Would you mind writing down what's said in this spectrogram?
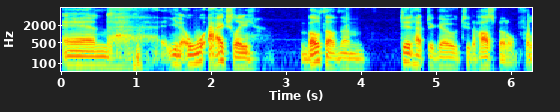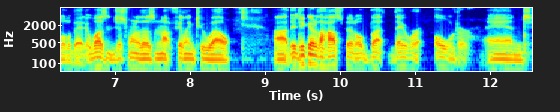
And, you know, actually, both of them did have to go to the hospital for a little bit. It wasn't just one of those, I'm not feeling too well. Uh, they did go to the hospital, but they were older. And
